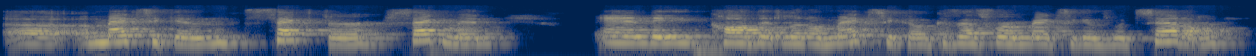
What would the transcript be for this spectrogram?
a, a Mexican sector segment, and they called it Little Mexico because that's where Mexicans would settle.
